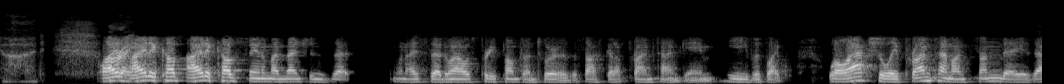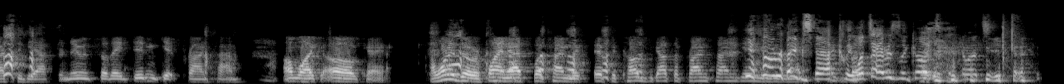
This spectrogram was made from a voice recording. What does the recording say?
God. Well, I, right. I, had a Cub, I had a Cubs fan in my mentions that when I said when I was pretty pumped on Twitter the Sox got a primetime game, he was like, "Well, actually, primetime on Sunday is actually the afternoon, so they didn't get primetime." I'm like, "Oh, okay." I wanted to reply and ask what time the, if the Cubs got the primetime game. Yeah, right, exactly. what time is the Cubs? yeah.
